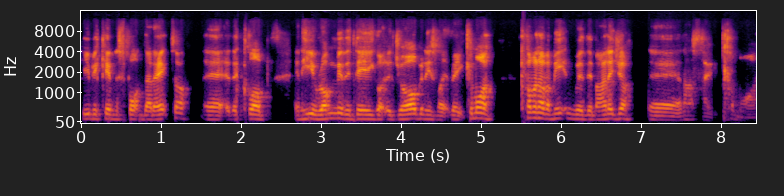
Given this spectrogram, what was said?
he became the sporting director uh, at the club. And he rung me the day he got the job and he's like, right, come on, come and have a meeting with the manager. Uh, and I was like, come on.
